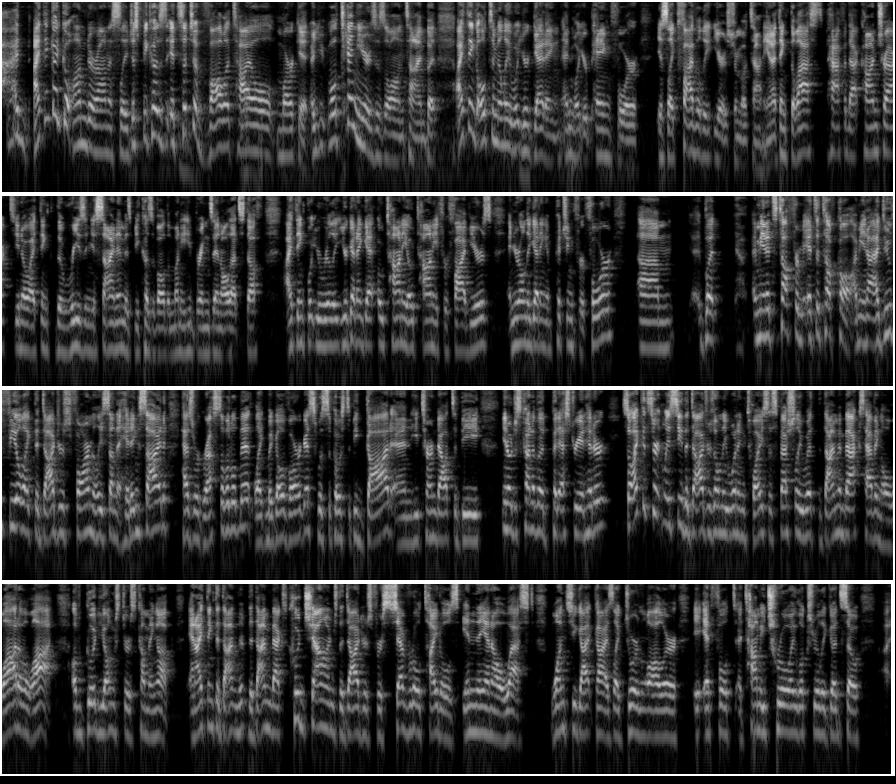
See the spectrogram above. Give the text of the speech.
I I think I'd go under honestly, just because it's such a volatile market. You, well, ten years is a long time, but I think ultimately what you're getting and what you're paying for is like five elite years from Ohtani. And I think the last half of that contract, you know, I think the reason you sign him is because of all the money he brings in, all that stuff. I think what you're really you're going to get Ohtani Ohtani for five years, and you're only getting him pitching for four. Um, but I mean, it's tough for me. It's a tough call. I mean, I do feel like the Dodgers farm, at least on the hitting side, has regressed a little bit. Like Miguel Vargas was supposed to be God, and he turned out to be, you know, just kind of a pedestrian hitter. So I could certainly see the Dodgers only winning twice, especially with the Diamondbacks having a lot of a lot of good youngsters coming up. And I think the, Diamond, the Diamondbacks could challenge the Dodgers for several titles in the NL West. Once you got guys like Jordan Lawlar at full, Tommy Troy looks really good. So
